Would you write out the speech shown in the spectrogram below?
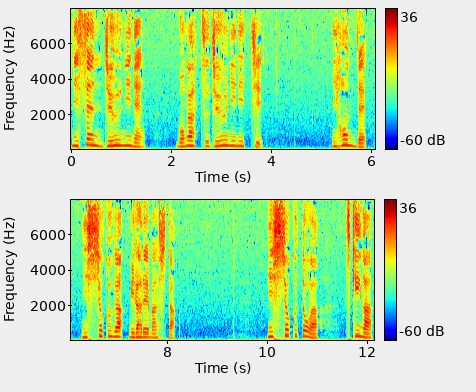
2012年5月12日、日本で日食が見られました。日食とは月が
